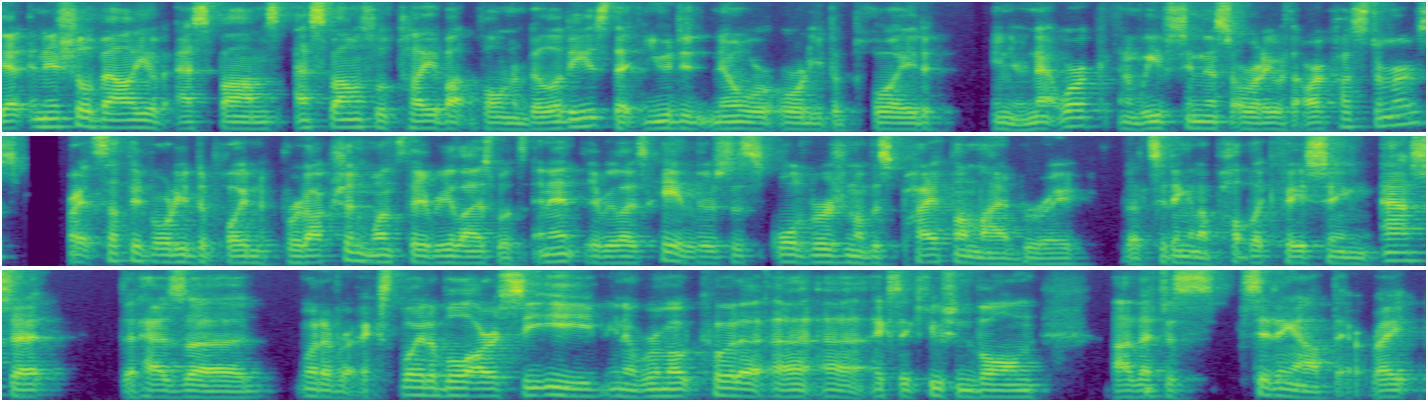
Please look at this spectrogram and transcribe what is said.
that initial value of s-bombs s-bombs will tell you about vulnerabilities that you didn't know were already deployed in your network. And we've seen this already with our customers right? Stuff they've already deployed into production. Once they realize what's in it they realize hey there's this old version of this python library that's sitting in a public facing asset that has a whatever exploitable RCE, you know, remote code uh, uh, execution vuln uh, that's just sitting out there, right?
